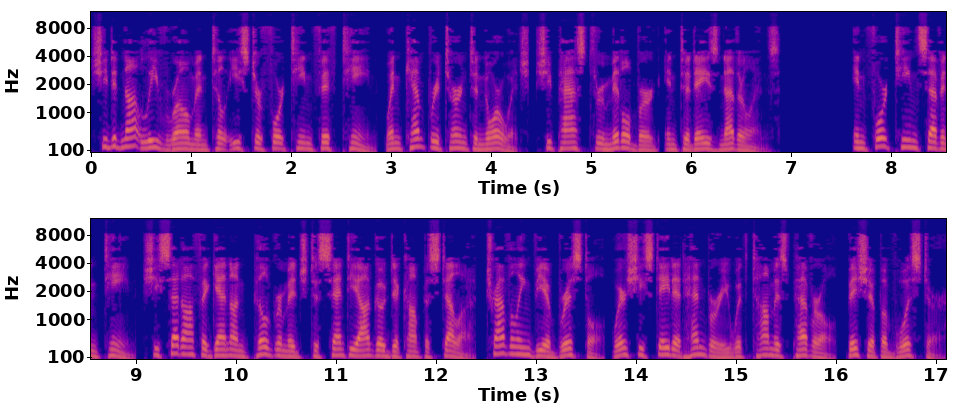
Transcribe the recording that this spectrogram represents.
She did not leave Rome until Easter 1415, when Kempe returned to Norwich, she passed through Middelburg in today's Netherlands. In 1417, she set off again on pilgrimage to Santiago de Compostela, travelling via Bristol, where she stayed at Henbury with Thomas Peverell, Bishop of Worcester.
